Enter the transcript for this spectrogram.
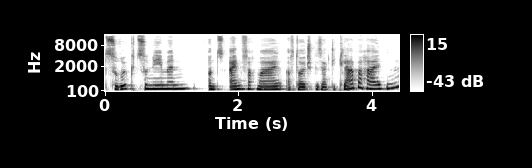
zurückzunehmen und einfach mal auf Deutsch gesagt die Klappe halten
